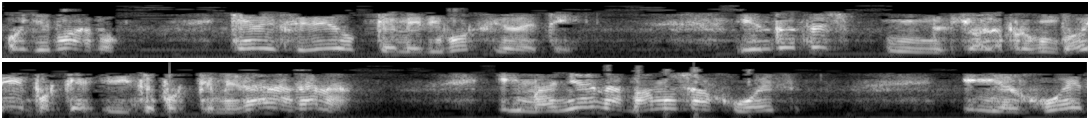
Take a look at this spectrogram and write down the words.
oye Eduardo, que he decidido que me divorcio de ti. Y entonces mm, yo le pregunto, oye, ¿por qué? Y dice, porque me da la gana. Y mañana vamos al juez y el juez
